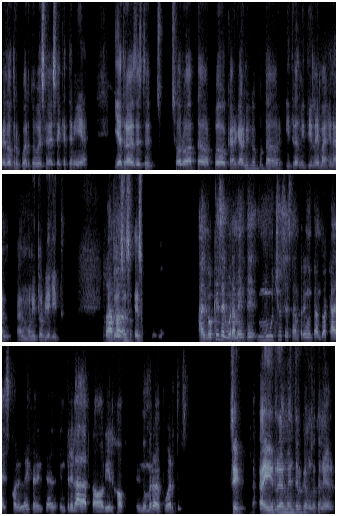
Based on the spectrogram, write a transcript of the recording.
el otro puerto USB-C que tenía y a través de este solo adaptador puedo cargar mi computador y transmitir la imagen al, al monitor viejito. Entonces, eso... Algo que seguramente muchos se están preguntando acá es cuál es la diferencia entre el adaptador y el hub, el número de puertos. Sí, ahí realmente lo que vamos a tener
